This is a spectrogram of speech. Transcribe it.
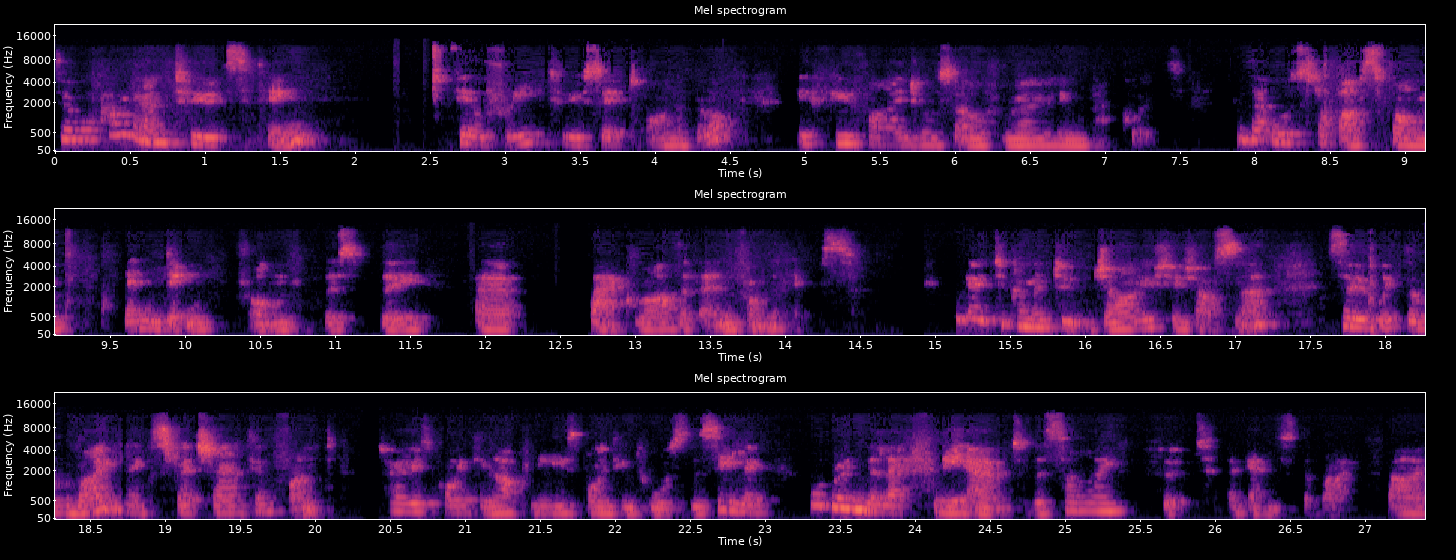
So we'll come down to sitting. Feel free to sit on a block if you find yourself rolling backwards. Because that will stop us from bending from this, the uh, back rather than from the hips. We're going to come into Janu Sirsasana. So with the right leg stretched out in front, toes pointing up, knees pointing towards the ceiling, we'll bring the left knee out to the side, foot against the right thigh.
